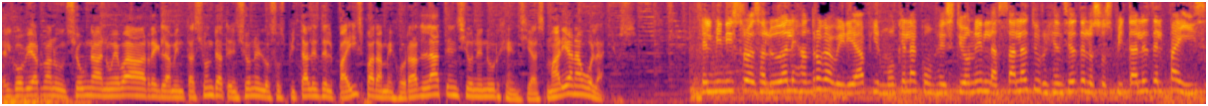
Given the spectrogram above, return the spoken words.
El gobierno anunció una nueva reglamentación de atención en los hospitales del país para mejorar la atención en urgencias. Mariana Bolaños. El ministro de Salud Alejandro Gaviria afirmó que la congestión en las salas de urgencias de los hospitales del país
